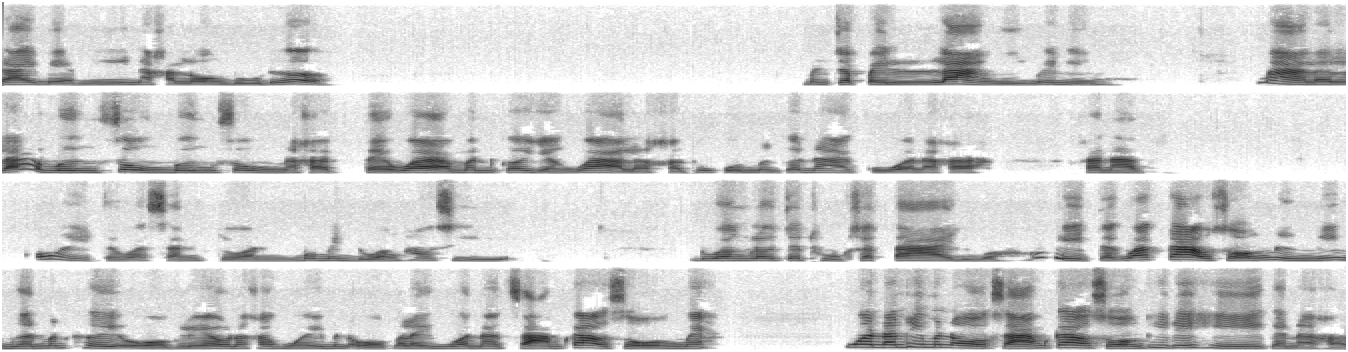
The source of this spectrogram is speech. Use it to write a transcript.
ได้แบบนี้นะคะ ลองดูเด้อมันจะไปล่างอีกไหมนี่ มาแล้วละเบิงส่งเบิงส่งนะคะ แต่ว่ามันก็อย่างว่าแหล้วค่ะ ทุกคนมันก็น่ากลัวนะคะ ขนาด โอ้ย แต่ว่าสัญจรนี่บ่เป็นดวงเฮาสิดวงเราจะถูกชะตาอยู่บ่เฮ้ยแต่ว่าเก้าสองหนึ่งนี่เหมือนมันเคยออกแล้วนะคะ หวยมันออกอะไรงวดนั้นสามเก้าสองไหมงวดนั้นที่มันออกสามเก้าสองที่ได้เฮกันนะคะ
